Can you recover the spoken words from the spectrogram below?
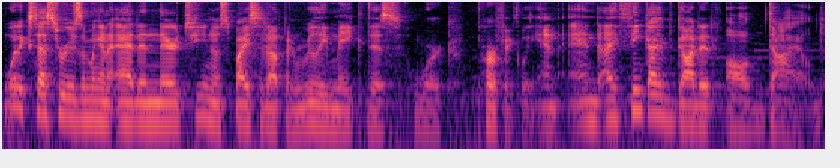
what accessories am I going to add in there to, you know, spice it up and really make this work perfectly? And, and I think I've got it all dialed.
